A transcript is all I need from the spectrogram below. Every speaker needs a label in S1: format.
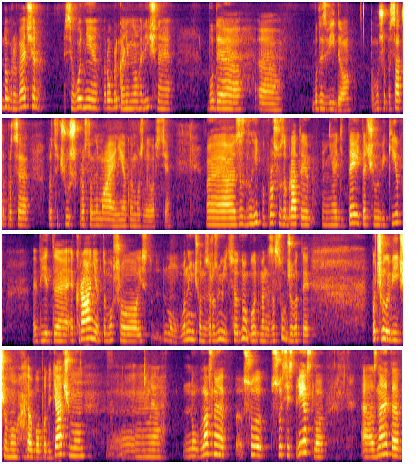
S1: Добрий вечір. Сьогодні рубрика «Немного лічне» буде, е, буде з відео, тому що писати про це про цю чуш просто немає ніякої можливості. Е, заздалегідь попрошу забрати дітей та чоловіків від е, екранів, тому що ну, вони нічого не зрозуміють, все одно будуть мене засуджувати по чоловічому або по дитячому. М, е, Ну, власне, що щось із трісло. Е, Знаєте,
